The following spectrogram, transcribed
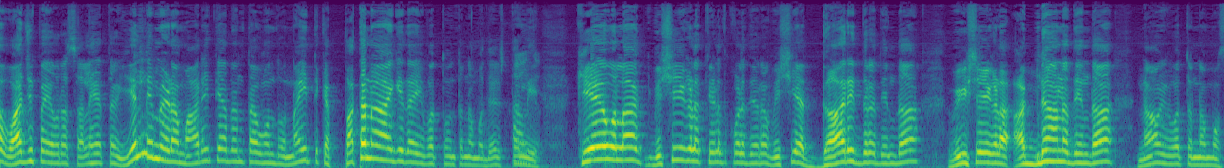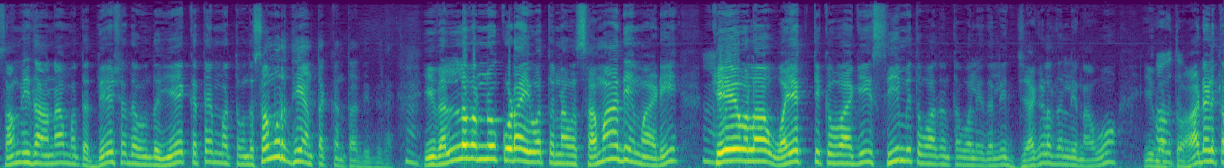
ವಾಜಪೇಯಿ ಅವರ ಸಲಹೆ ಎಲ್ಲಿ ಮೇಡಮ್? ಆ ರೀತಿಯಾದಂತಹ ಒಂದು ನೈತಿಕ ಪತನ ಆಗಿದೆ ಇವತ್ತು ಅಂತ ನಮ್ಮ ದೇಶದಲ್ಲಿ ಕೇವಲ ವಿಷಯಗಳ ತಿಳಿದುಕೊಳ್ಳದಿರೋ ವಿಷಯ ದಾರಿದ್ರ್ಯದಿಂದ ವಿಷಯಗಳ ಅಜ್ಞಾನದಿಂದ ನಾವು ಇವತ್ತು ನಮ್ಮ ಸಂವಿಧಾನ ಮತ್ತು ದೇಶದ ಒಂದು ಏಕತೆ ಮತ್ತು ಒಂದು ಸಮೃದ್ಧಿ ಅಂತಕ್ಕಂಥದ್ದಿದೆ ಇವೆಲ್ಲವನ್ನೂ ಕೂಡ ಇವತ್ತು ನಾವು ಸಮಾಧಿ ಮಾಡಿ ಕೇವಲ ವೈಯಕ್ತಿಕವಾಗಿ ಸೀಮಿತವಾದಂಥ ವಲಯದಲ್ಲಿ ಜಗಳದಲ್ಲಿ ನಾವು ಇವತ್ತು ಆಡಳಿತ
